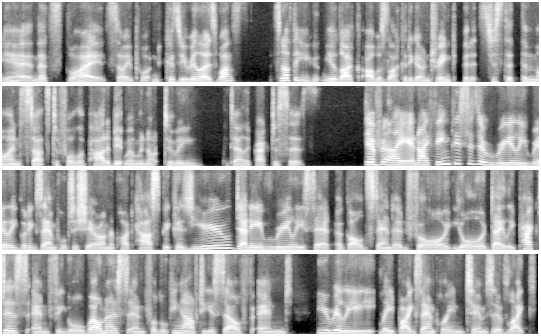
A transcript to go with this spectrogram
yeah, and that's why it's so important because you realize once it's not that you, you're like, I was lucky to go and drink, but it's just that the mind starts to fall apart a bit when we're not doing the daily practices. Definitely. And I think this is a really, really good example to share on the podcast because you, Danni, really set a gold standard for your daily practice and for your wellness and for looking after yourself. And you really lead by example in terms of like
